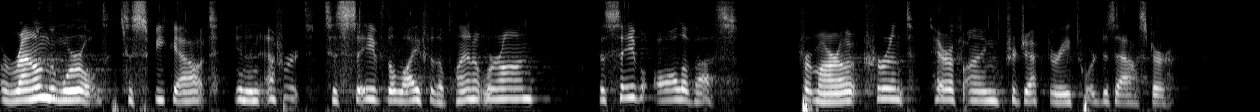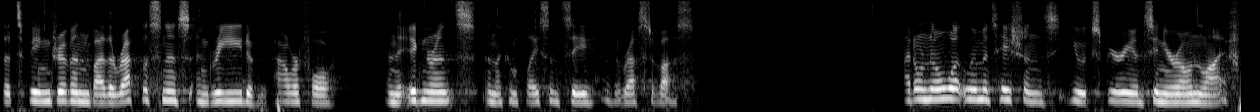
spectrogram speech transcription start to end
around the world to speak out in an effort to save the life of the planet we're on, to save all of us from our current terrifying trajectory toward disaster that's being driven by the recklessness and greed of the powerful and the ignorance and the complacency of the rest of us. I don't know what limitations you experience in your own life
